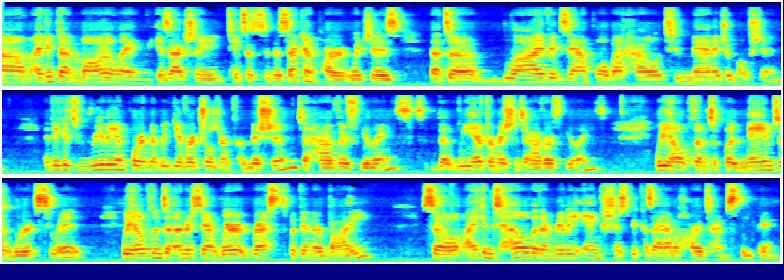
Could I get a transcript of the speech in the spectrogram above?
Um, I think that modeling is actually takes us to the second part, which is that's a live example about how to manage emotion. I think it's really important that we give our children permission to have their feelings, that we have permission to have our feelings. We help them to put names and words to it. We help them to understand where it rests within their body so I can tell that I'm really anxious because I have a hard time sleeping.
